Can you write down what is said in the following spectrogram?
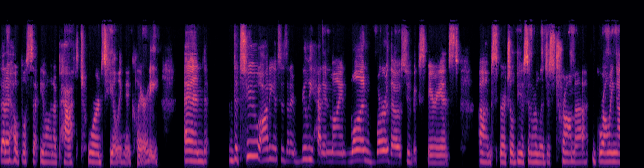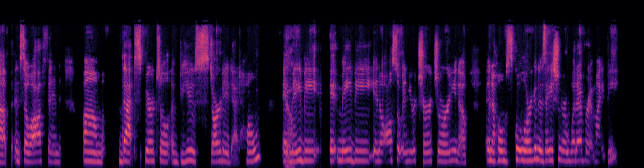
that I hope will set you on a path towards healing and clarity. And the two audiences that I really had in mind one were those who've experienced um, spiritual abuse and religious trauma growing up. And so often um, that spiritual abuse started at home. It yeah. may be, it may be, you know, also in your church or, you know, in a homeschool organization or whatever it might be.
